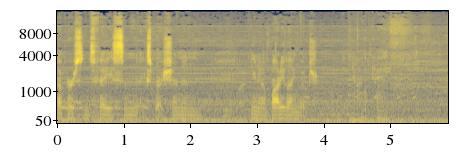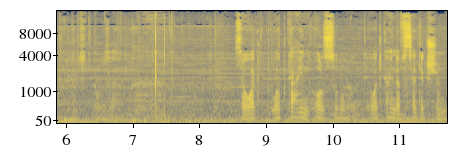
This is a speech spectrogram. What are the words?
a person's face and expression and you know body language. okay, so what what kind also what kind of seduction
